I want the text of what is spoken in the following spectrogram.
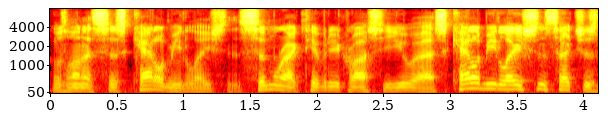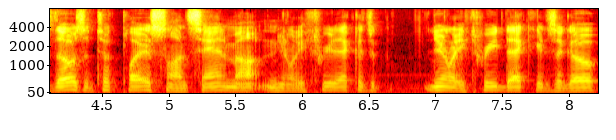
Goes on, it says cattle mutilations. Similar activity across the U.S. Cattle mutilations, such as those that took place on Sand Mountain nearly three decades, nearly three decades ago,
